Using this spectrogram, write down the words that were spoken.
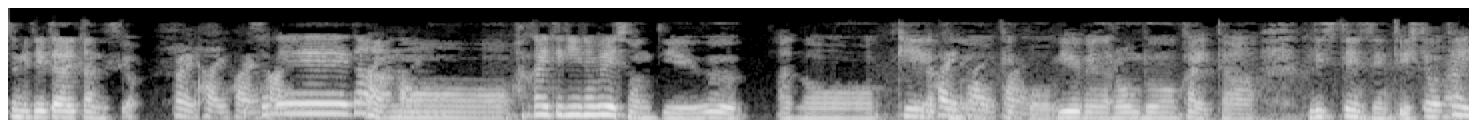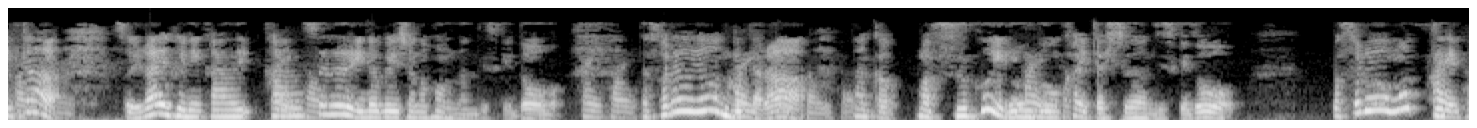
勧めていただいたんですよ。はいはいはい、はい。それが、あのー、破壊的イノベーションっていう、あのー、経営学の結構有名な論文を書いた、クリステンセンっていう人が書いた、そういうライフに関関するイノベーションの本なんですけど。それを読んでたら、なんか、まあ、すごい論文を書いた人なんですけど、まあ、それをもっはいて。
